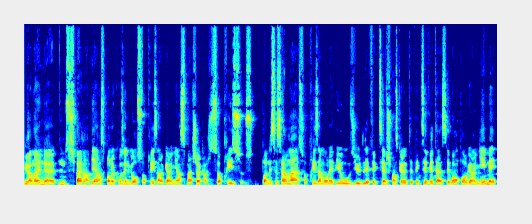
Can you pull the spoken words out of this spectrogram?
vraiment une, super ambiance. Puis on a causé une grosse surprise en gagnant ce match-là. Quand je dis surprise, pas nécessairement surprise à mon avis aux yeux de l'effectif. Je pense que notre effectif était assez bon pour gagner, mais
